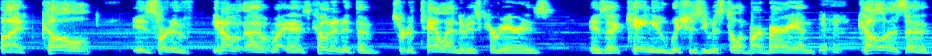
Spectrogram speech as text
but Kull is sort of you know uh, as Conan at the sort of tail end of his career is is a king who wishes he was still a barbarian. Mhm. Kull is a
